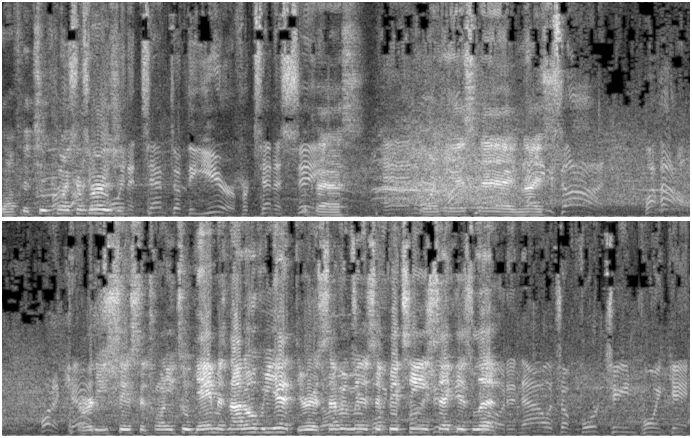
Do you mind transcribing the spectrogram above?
Going for the two point First two-point conversion. attempt of the year for Tennessee. Good pass. And One uh, hand snag. Nice. Wow. What a catch. 36 to 22. Game is not over yet. There is So 7 minutes and 15 seconds left. And now it's a 14-point game.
